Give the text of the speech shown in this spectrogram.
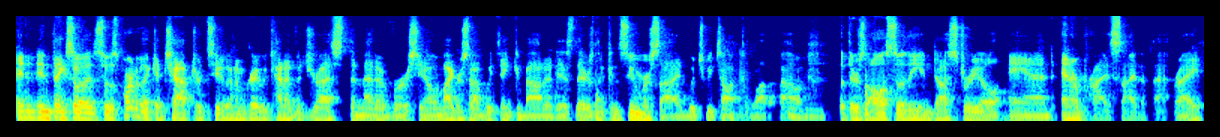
and and thanks. So so as part of like a chapter two, and I'm great. We kind of addressed the metaverse. You know, Microsoft. We think about it is there's the consumer side, which we talked a lot about, mm-hmm. but there's also the industrial and enterprise side of that, right?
